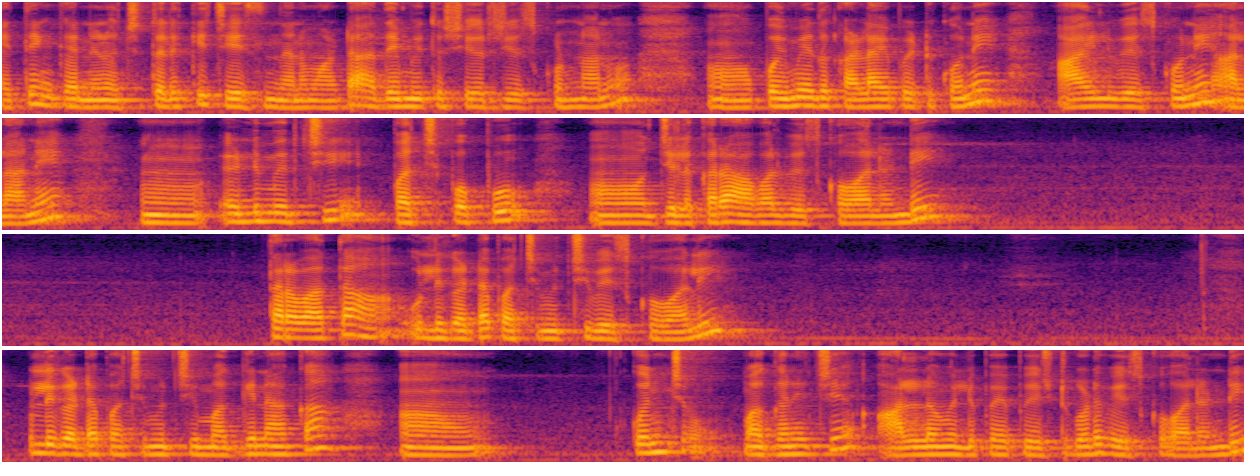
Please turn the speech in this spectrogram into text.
అయితే ఇంకా నేను వచ్చి చేసిందనమాట. అదే మీతో షేర్ చేసుకుంటున్నాను. పొయ్యి మీద కళాయి పెట్టుకొని ఆయిల్ వేసుకొని అలానే ఎండుమిర్చి పచ్చిపప్పు జీలకర్ర ఆవాలు వేసుకోవాలండి. తర్వాత ఉల్లిగడ్డ పచ్చిమిర్చి వేసుకోవాలి. ఉల్లిగడ్డ పచ్చిమిర్చి మగ్గినాక కొంచెం మగ్గనిచ్చి అల్లం వెల్లిపాయ పేస్ట్ కూడా వేసుకోవాలండి.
